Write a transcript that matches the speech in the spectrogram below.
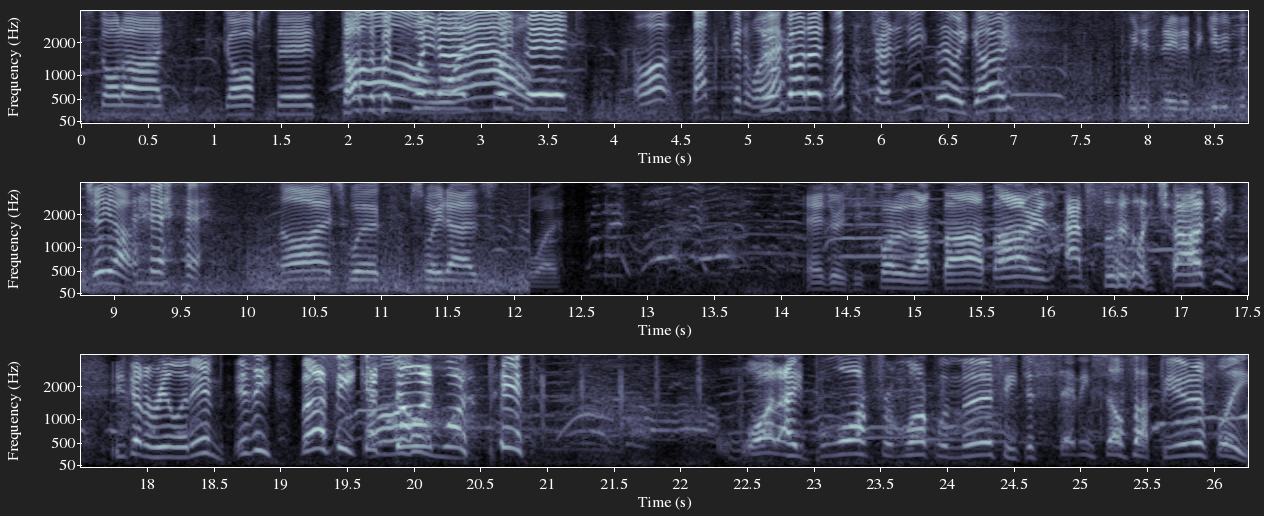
Stoddard Just- can go upstairs. Does it, but Oh, sweet as, wow. sweet bid. Oh, that's going to Still work. got it. That's a strategy. There we go. We just needed to give him the G up. nice work from Sweet as. Andrews, he spotted up Bar. Bar is absolutely charging. He's got to reel it in, is he? Murphy gets Oh. to it. Oh. What a pit. What a block from Lachlan Murphy. Just set himself up beautifully.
